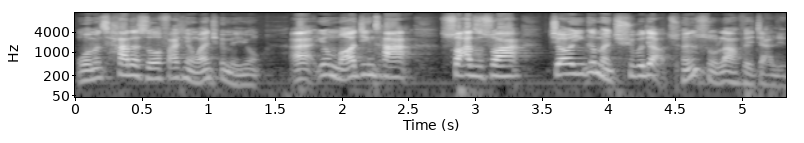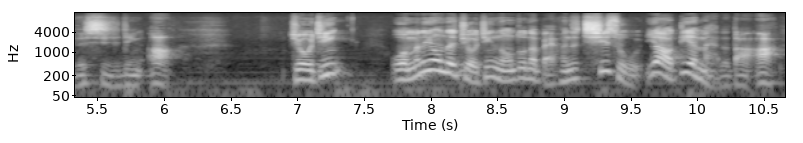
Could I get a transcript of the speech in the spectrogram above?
我们擦的时候发现完全没用，哎，用毛巾擦，刷子刷，胶印根本去不掉，纯属浪费家里的洗洁精啊。酒精，我们用的酒精浓度呢百分之七十五，药店买得到啊。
